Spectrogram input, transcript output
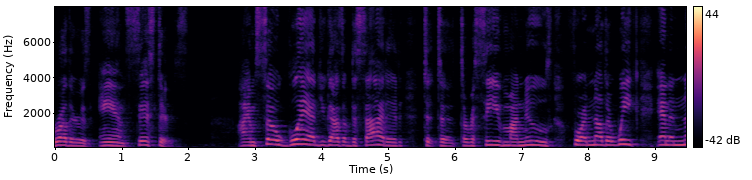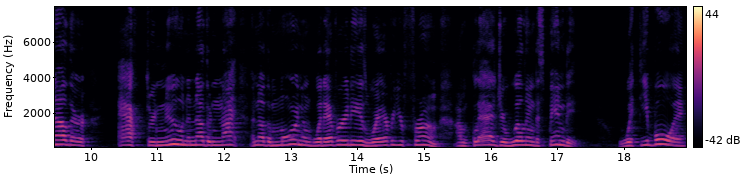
brothers and sisters. I am so glad you guys have decided to, to, to receive my news for another week and another afternoon, another night, another morning, whatever it is, wherever you're from. I'm glad you're willing to spend it with your boy,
